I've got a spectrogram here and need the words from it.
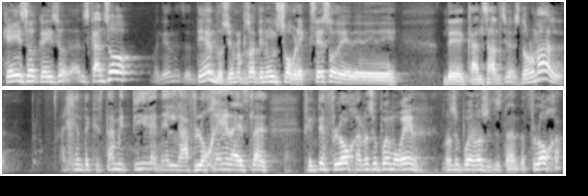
¿Qué hizo? ¿Qué hizo? Descansó. ¿Me entiendes? Entiendo. Si una persona tiene un sobreexceso de, de, de cansancio, es normal. Hay gente que está metida en la flojera, es la gente floja, no se puede mover, no se puede, no se está floja.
